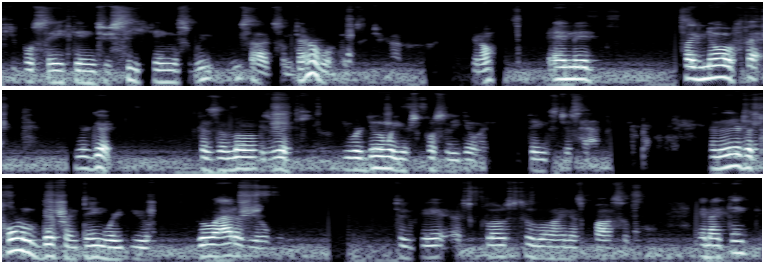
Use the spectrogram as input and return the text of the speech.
people say things, you see things. We we saw some terrible things in Chicago. You know, and it, it's like no effect. You're good because the Lord is with you you were doing what you're supposed to be doing. Things just happen. And then there's a total different thing where you go out of your way to get as close to the line as possible. And I think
